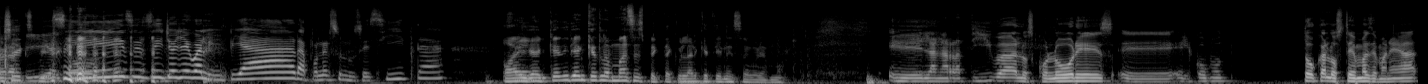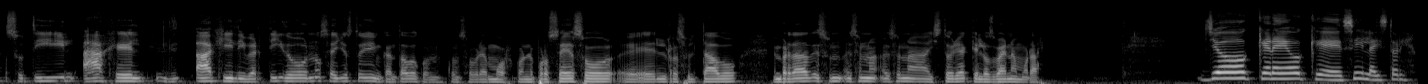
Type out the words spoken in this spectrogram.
el Shakespeare. Sí, sí, sí, yo llego a limpiar, a poner su lucecita. Oigan, ¿qué dirían que es lo más espectacular que tiene sobre amor? Eh, la narrativa, los colores, eh, el cómo toca los temas de manera sutil, ágil, ágil, divertido. No sé, yo estoy encantado con, con Sobreamor, con el proceso, eh, el resultado. En verdad es, un- es, una, es una historia que los va a enamorar. Yo creo que sí, la historia.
